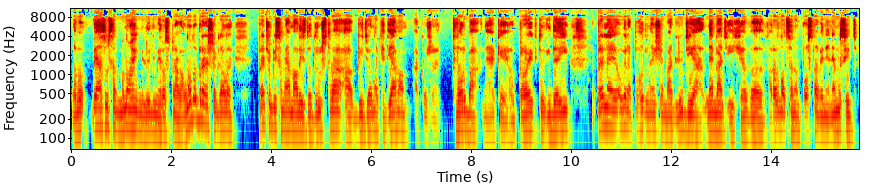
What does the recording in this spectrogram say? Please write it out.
lebo ja som sa mnohými ľuďmi rozprával, no dobré, však ale prečo by som ja mal ísť do družstva a byť ona, keď ja mám akože tvorba nejakého projektu, ideí. Pre mňa je oveľa pohodlnejšie mať ľudí a nemať ich v rovnocenom postavení, nemusieť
